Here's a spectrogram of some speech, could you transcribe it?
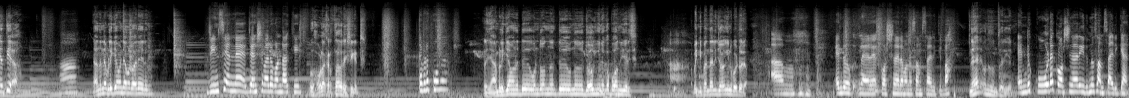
എത്തിയാ ആ. ഞാൻ നിന്നെ വിളിക്കാൻ വേണ്ടി അങ്ങോട്ട് വരായിരുന്നു. ജീൻസി എന്നെ ജംഗ്ഷൻ വരെ കൊണ്ടാക്കി. ഓ അവളെ കർത്താവ് രക്ഷിക്കട്ടെ. ഇതെവിടെ പോന്ന്? അല്ല ഞാൻ വിളിക്കാൻ വന്നിട്ട് കൊണ്ടുവന്നിട്ട് ഒന്ന് ജോഗിങ്ങിനൊക്കെ പോകാന്ന് വിചാരിച്ചു. ആ. അപ്പൊ ഇനിയിപ്പോ എന്തായാലും ജോഗിങ്ങിന് പോയിട്ട് വരാം. ആം, എന്റെ നേരെ കുറച്ചു നേരം വന്ന് സംസാരിക്കും ബാ. നേരെ ഒന്ന് സംസാരിക്കാൻ? എന്റെ കൂടെ കുറച്ചു നേരം ഇരുന്ന് സംസാരിക്കാൻ.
